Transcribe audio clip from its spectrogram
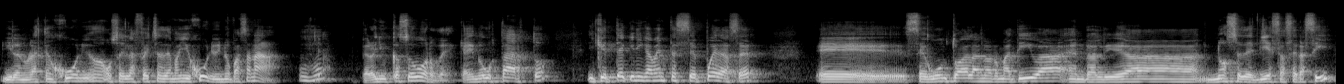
y la anulaste en junio, usas las fechas de mayo y junio y no pasa nada. Ya. Pero hay un caso de borde que a mí me gusta harto y que técnicamente se puede hacer. eh, según toda la normativa, en realidad no se debiese hacer así,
